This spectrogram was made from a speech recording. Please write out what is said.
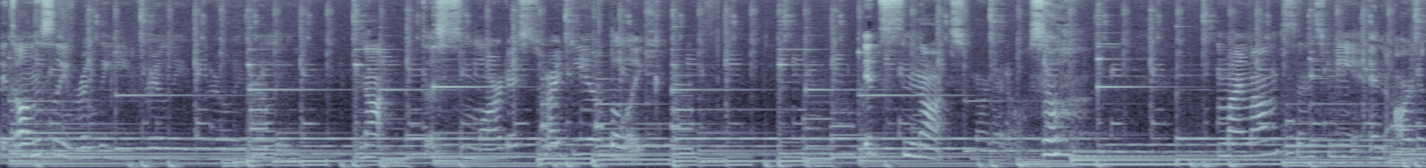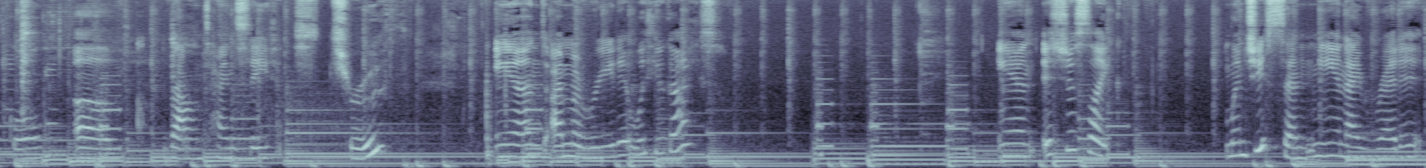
It's honestly really, idea, but like it's not smart at all. So my mom sends me an article of Valentine's Day truth and I'm gonna read it with you guys. And it's just like when she sent me and I read it,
